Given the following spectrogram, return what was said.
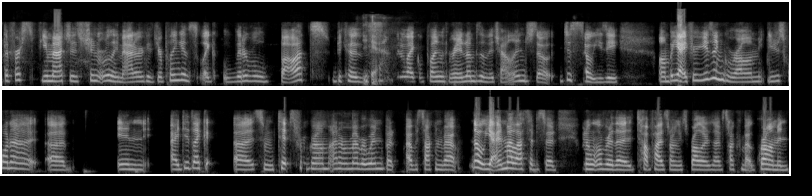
the first few matches shouldn't really matter because you're playing against like literal bots because yeah. they're like playing with randoms in the challenge, so just so easy. Um, but yeah, if you're using Grom, you just want to uh, in I did like uh, some tips for Grom. I don't remember when, but I was talking about no, yeah, in my last episode when I went over the top five strongest brawlers, I was talking about Grom, and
